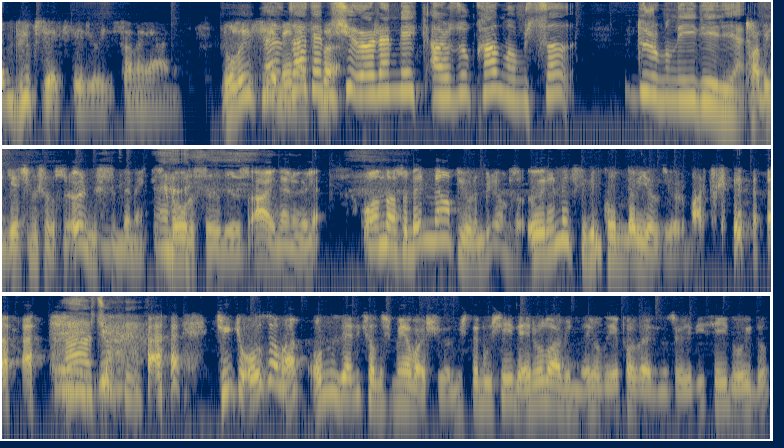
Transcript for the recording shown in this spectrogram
o büyük zevk veriyor insana yani. Dolayısıyla Yani ben zaten aslında bir şey öğrenmek arzun kalmamışsa durumun iyi değil yani. tabii geçmiş olsun ölmüşsün demektir. Evet. Doğru söylüyoruz. Aynen öyle. Ondan sonra ben ne yapıyorum biliyor musun? Öğrenmek istediğim konuları yazıyorum artık. Aa, çok iyi. Çünkü o zaman onun üzerine çalışmaya başlıyorum. İşte bu şey de Erol abinin, Erol Üye Pazarcı'nın söylediği şey de oydu.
